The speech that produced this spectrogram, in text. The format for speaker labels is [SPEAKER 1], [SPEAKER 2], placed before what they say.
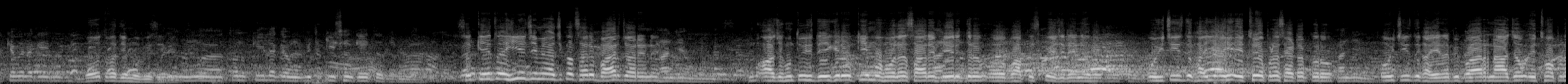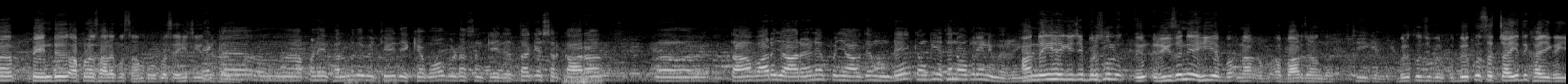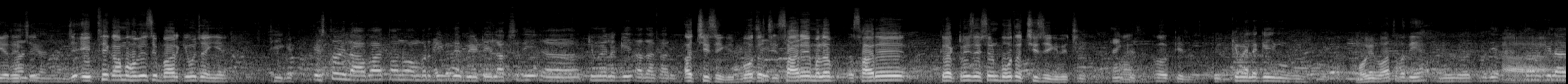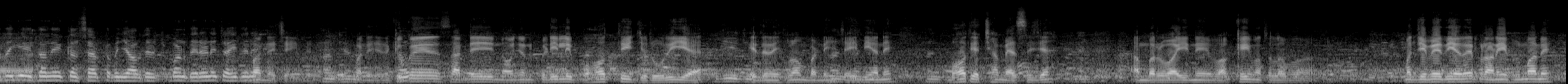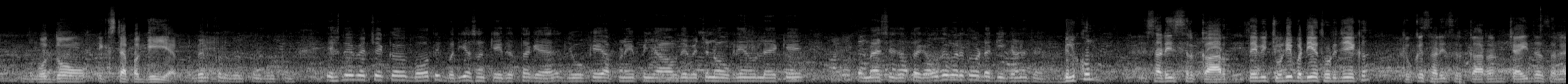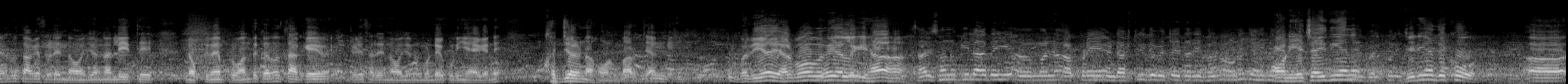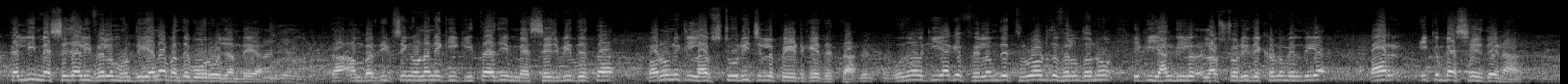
[SPEAKER 1] ਕਿਵੇਂ ਲੱਗੀ ਮੂਵੀ
[SPEAKER 2] ਬਹੁਤ ਵਧੀਆ ਮੂਵੀ ਸੀ
[SPEAKER 1] ਤੁਹਾਨੂੰ ਕੀ ਲੱਗਿਆ ਮੂਵੀ 'ਚ? ਕੀ ਸੰਕੇਤ ਲੱਗਿਆ
[SPEAKER 2] ਸੰਕੇਤ ਇਹੀ ਹੈ ਜਿਵੇਂ ਅੱਜ ਕੱਲ ਸਾਰੇ ਬਾਹਰ ਜਾ ਰਹੇ ਨੇ।
[SPEAKER 1] ਹਾਂਜੀ
[SPEAKER 2] ਅੱਜ ਹੁਣ ਤੁਸੀਂ ਦੇਖ ਰਹੇ ਹੋ ਕੀ ਮਾਹੌਲ ਹੈ ਸਾਰੇ ਫੇਰ ਇੱਧਰ ਵਾਪਸ ਭੇਜ ਰਹੇ ਨੇ ਉਹ। ਉਹੀ ਚੀਜ਼ ਦਿਖਾਈ ਆਈ ਇੱਥੇ ਆਪਣਾ ਸੈਟਅਪ ਕਰੋ।
[SPEAKER 1] ਹਾਂਜੀ।
[SPEAKER 2] ਉਹੀ ਚੀਜ਼ ਦਿਖਾਈ ਹੈ ਵੀ ਬਾਹਰ ਨਾ ਜਾਓ ਇੱਥੋਂ ਆਪਣਾ ਪਿੰਡ ਆਪਣਾ ਸਾਰਾ ਕੁਝ ਸੰਭੋ ਬਸ ਇਹੀ ਚੀਜ਼ ਦਿਖਾਈ
[SPEAKER 1] ਆਪਣੇ ਫਿਲਮ ਦੇ ਵਿੱਚ ਇਹ ਦੇਖਿਆ ਬਹੁਤ ਵੱਡਾ ਸੰਕੇਤ ਦਿੱਤਾ ਕਿ ਸਰਕਾਰਾਂ ਤਾਂ ਬਾਹਰ ਜਾ ਰਹੇ ਨੇ ਪੰਜਾਬ ਦੇ ਮੁੰਡੇ ਕਿਉਂਕਿ ਇੱਥੇ ਨੌਕਰੀਆਂ ਨਹੀਂ ਮਿਲ ਰਹੀਆਂ
[SPEAKER 2] ਹਾਂ ਨਹੀਂ ਹੈਗੀ ਜੀ ਬਿਲਕੁਲ ਰੀਜ਼ਨ ਇਹੀ ਹੈ ਬ- ਨਾ- ਬਾਹਰ ਜਾਣ ਦਾ।
[SPEAKER 1] ਠੀਕ ਹੈ ਜੀ।
[SPEAKER 2] ਬਿਲਕੁਲ ਜੀ ਬਿਲਕੁਲ ਬਿਲਕੁਲ ਸੱਚਾਈ ਦਿਖਾਈ ਗਈ ਹੈ ਇਹਦੇ
[SPEAKER 1] ਹਾਂਜੀ,
[SPEAKER 2] ਜੇ ਇੱਥੇ ਕੰਮ ਹੋਵੇ ਅਸੀਂ ਬਾਹਰ ਕਿਉਂ ਜਾਈਏ?
[SPEAKER 1] ਠੀਕ ਹੈ। ਇਸ ਤੋਂ ਇਲਾਵਾ ਤੁਹਾਨੂੰ ਅਮਰਦੀਪ ਦੇ ਬੇਟੇ ਲਕਸ਼ ਦੀ ਕਿਵੇਂ ਲੱਗੀ ਅਦਾਕਾਰੀ?
[SPEAKER 2] ਅੱਛੀ ਸੀਗੀ ਬਹੁਤ ਅੱਛੀ। ਸਾਰੇ ਮਤਲਬ ਸਾਰੇ ਕਰੈਕਟਰਾਈਜੇਸ਼ਨ ਬਹੁਤ ਅੱਛੀ ਸੀਗੀ ਵਿੱਚ।
[SPEAKER 1] ਥੈਂਕ ਯੂ
[SPEAKER 2] ਓਕੇ ਜੀ।
[SPEAKER 1] ਕਿਵੇਂ ਲੱਗੀ ਜੀ ਮੂਵੀ
[SPEAKER 3] ਮੂਵੀ ਬਹੁਤ ਵਧੀਆ।
[SPEAKER 1] ਮੂਵੀ ਬਹੁਤ ਵਧੀਆ। ਤੁਹਾਨੂੰ ਕੀ ਲੱਗਦਾ ਜੀ ਇਦਾਂ ਦੇ ਕਨਸੈਪਟ ਪੰਜਾਬ ਦੇ ਵਿੱਚ ਬਣਦੇ ਰਹਿਣੇ ਚਾਹੀਦੇ ਨੇ?
[SPEAKER 3] ਬਣਨੇ ਚਾਹੀਦੇ
[SPEAKER 1] ਹਾਂਜੀ।
[SPEAKER 3] ਬਣਨੇ ਚਾਹੀਦੇ ਕਿਉਂਕਿ ਸਾਡੇ ਨੌਜਵਾਨ ਪੀੜ੍ਹੀ ਲਈ ਬਹੁਤ ਹੀ ਜ਼ਰੂਰੀ ਹੈ। ਇਦਾਂ ਦੀ ਫਿਲਮ ਬਣਨੀ ਚਾਹੀਦੀਆਂ ਨੇ। ਬਹੁਤ ਹੀ ਅੱਛਾ ਮੈਸੇਜ ਹੈ। ਅੰਬਰਵਾਈ ਨੇ ਵਾਕਈ ਮਤਲਬ ਜਿਵੇਂ ਦੀਆਂ ਇਹ ਪੁਰਾਣੀਆਂ ਫਿਲਮਾਂ ਨੇ ਉਦੋਂ ਇੱਕ ਸਟੈਪ ਅੱਗੇ ਹੀ ਹੈ
[SPEAKER 1] ਬਿਲਕੁਲ ਬਿਲਕੁਲ ਬਿਲਕੁਲ। ਇਸ ਦੇ ਵਿੱਚ ਇੱਕ ਬਹੁਤ ਹੀ ਵਧੀਆ ਸੰਕੇਤ ਦਿੱਤਾ ਗਿਆ ਹੈ ਜੋ ਕਿ ਆਪਣੇ ਪੰਜਾਬ ਦੇ ਵਿੱਚ ਨੌਕਰੀਆਂ ਨੂੰ ਲੈ ਕੇ ਮੈਸੇਜ ਦਿੱਤਾ ਗਿਆ। ਉਹਦੇ ਬਾਰੇ ਤੁਹਾਡਾ ਕੀ ਕਹਿਣਾ ਚਾਹੀਦਾ
[SPEAKER 3] ਬਿਲਕੁਲ। ਸਾਡੀ ਸਰਕਾਰ ਤੇ ਵੀ ਚੁੰਡੀ ਵੱਡੀ ਹੈ ਥੋੜੀ ਜਿਹੀ ਇੱਕ ਕਿਉਂਕਿ ਸਾਡੀ ਸਰਕਾਰਾਂ ਨੂੰ ਚਾਹੀਦਾ ਸਾਰਿਆਂ ਨੂੰ ਤਾਂ ਕਿ ਸਾਡੇ ਨੌਜਵਾਨਾਂ ਲਈ ਇੱਥੇ ਨੌਕਰੀਆਂ ਦਾ ਪ੍ਰਬੰਧ ਕਰਨ ਤਾਂ ਕਿ ਜਿਹੜੇ ਸਾਡੇ ਨੌਜਵਾਨ ਮੁੰਡੇ ਕੁੜੀਆਂ ਹੈਗੇ ਨੇ ਉਹ ਖੱਜਲ ਨਾ ਹੋਣ ਬਾਹਰ ਜਾ ਕੇ।
[SPEAKER 4] ਵਧੀਆ ਯਾਰ ਬਹੁਤ ਵਧੀਆ ਲੱਗੀ ਹਾਂ ਹਾਂ।
[SPEAKER 1] ਸਾਰੇ ਤੁਹਾਨੂੰ ਕੀ ਲੱਗਦਾ ਜੀ ਅਹ, ਮਨ ਆਪਣੇ ਇੰਡਸਟਰੀ ਦੇ ਵਿੱਚ ਇਦਾਂ ਦੀਆਂ ਫਿਲਮਾਂ ਹੋਣੀਆਂ ਚਾਹੀਦੀਆਂ?
[SPEAKER 4] ਆਉਣੀਆਂ ਚਾਹੀਦੀਆਂ ਨੇ। ਜਿਹੜੀਆਂ ਦੇਖੋ ਅਹ, ਕੱਲੀ ਮੈਸੇਜ ਵਾਲੀ ਫਿਲਮ ਹੁੰਦੀ ਹੈ ਨਾ ਬੰਦੇ ਬੋਰ ਹੋ ਜਾਂਦੇ ਆ।
[SPEAKER 1] ਹਾਂਜੀ ਹਾਂਜੀ।
[SPEAKER 4] ਤਾਂ ਅੰਬਰਦੀਪ ਸਿੰਘ ਉਹਨਾਂ ਨੇ ਕੀ ਕੀਤਾ ਜੀ ਮੈਸੇਜ ਵੀ ਦਿੱਤਾ ਪਰ ਉਹਨੂੰ ਇੱਕ ਲਵ ਸਟੋਰੀ ਚ ਲਪੇਟ ਕੇ ਦਿੱਤਾ। ਉਹਦੇ ਨਾਲ ਕੀ ਆ ਕਿ ਫਿਲਮ ਦੇ ਥਰੂ ਆਊਟ ਦ ਫਿਲਮ ਤੁਹਾਨੂੰ ਇੱਕ ਯੰਗ ਲਵ ਸਟੋਰੀ ਦੇਖਣ ਨੂੰ ਮਿਲਦੀ ਆ ਪਰ ਇੱਕ ਮੈਸੇਜ ਦੇ ਨਾਲ।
